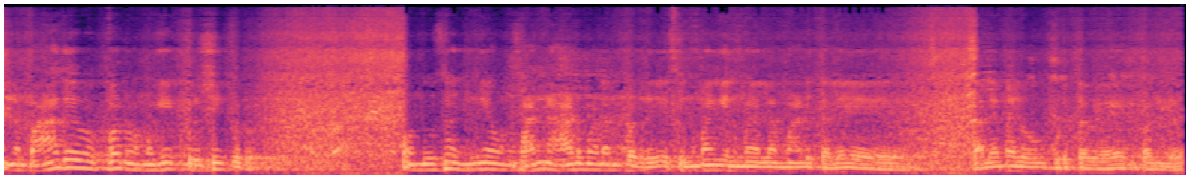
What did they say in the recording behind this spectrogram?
ಇನ್ನು ಮಹಾದೇವಪ್ಪ ನಮಗೆ ಕೃಷಿಕರು. ಒಂದು ದಿವಸ ಹಿಂಗೆ ಒಂದು ಸಣ್ಣ ಹಾಡು ಮಾಡೋಣ ಬರ್ರಿ, ಸಿನಿಮಾ ಗಿನ್ಮಾ ಎಲ್ಲ ಮಾಡಿ ತಲೆ ತಲೆ ಮೇಲೆ ಹೋಗ್ಬಿಡ್ತವೆ ಅಂತಂದು.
